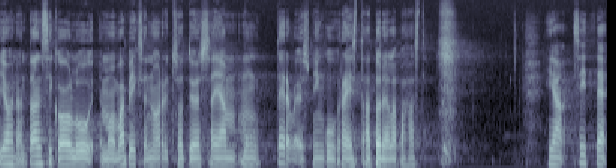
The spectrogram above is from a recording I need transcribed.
johdan tanssikoulua ja mä oon Vapiksen nuorisotyössä ja mun terveys niin kuin reistaa todella pahasti. Ja sitten,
